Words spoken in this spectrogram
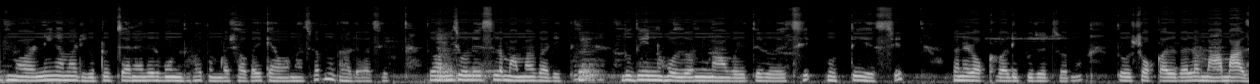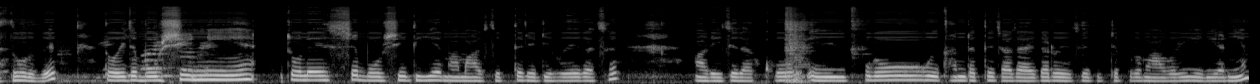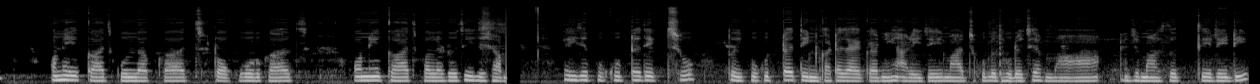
Good morning আমার YouTube চ্যানেলের বন্ধুরা, তোমরা সবাই কেমন আছো? আমি ভালো আছি। তো আমি চলে এসেছিলাম মামার বাড়িতে। দুদিন হলো আমি মামার বাড়িতে রয়েছি ঘুরতেই এসেছি, ওখানে রক্ষাকালী পুজোর জন্য। তো সকালবেলা মা মাছ ধরবে। তো এই যে বড়শি নিয়ে চলে এসছে, বড়শি দিয়ে মা মাছ ধরতে রেডি হয়ে গেছে। আর এই যে দেখো, এই পুরো এখানটাতে যা জায়গা রয়েছে, এদিকটা পুরো মামাবাড়ি এরিয়া নিয়ে। অনেক গাছ, গোলাপ গাছ, টগর গাছ অনেক গাছপালা রয়েছে, এই যে সামনে এই যে পুকুরটা দেখছ? তো এই পুকুরটা তিন কাটা জায়গা নিয়ে, আর এই যে এই মাছগুলো ধরেছে, মা, এই যে মাছ ধরতে রেডি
